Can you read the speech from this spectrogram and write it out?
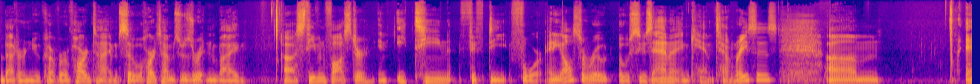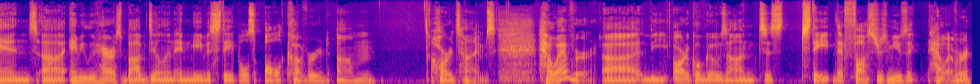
about her new cover of Hard Times. So Hard Times was written by uh, Stephen Foster in 1854, and he also wrote "Oh Susanna" and "Camptown Races." Um, and uh, Emmylou Harris, Bob Dylan, and Mavis Staples all covered um, Hard Times. However, uh, the article goes on to state that Foster's music, however,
